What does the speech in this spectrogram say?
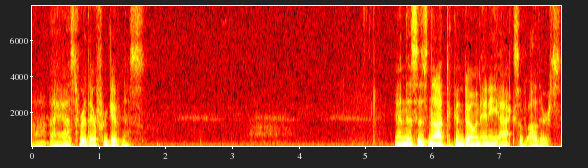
uh, I ask for their forgiveness. And this is not to condone any acts of others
